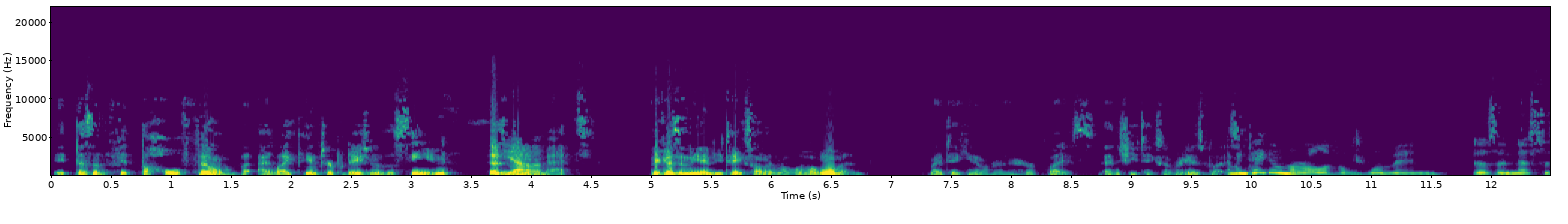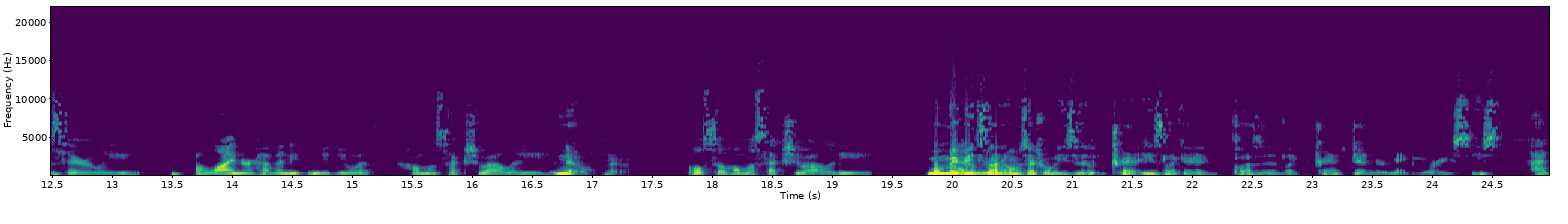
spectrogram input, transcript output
it doesn't fit the whole film, but I like the interpretation of the scene as Yeah. being that. Because in the end he takes on a role of a woman by taking over her place and she takes over his place. I mean, taking on the role of a woman doesn't necessarily align or have anything to do with homosexuality. no, no. Also, homosexuality. Well, maybe it's not homosexual. He's a tra- he's like a closeted like transgender, maybe, or he's he's. I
